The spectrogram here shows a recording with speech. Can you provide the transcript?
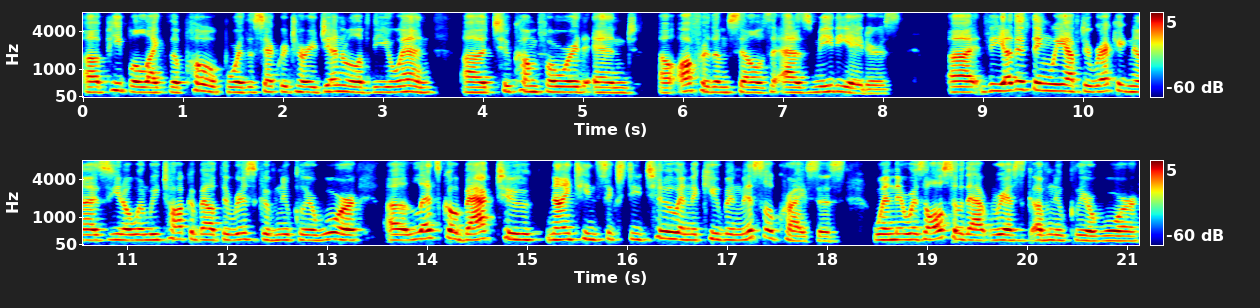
uh, people like the Pope or the Secretary General of the UN uh, to come forward and uh, offer themselves as mediators. Uh, the other thing we have to recognize, you know, when we talk about the risk of nuclear war, uh, let's go back to 1962 and the Cuban Missile Crisis, when there was also that risk of nuclear war.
